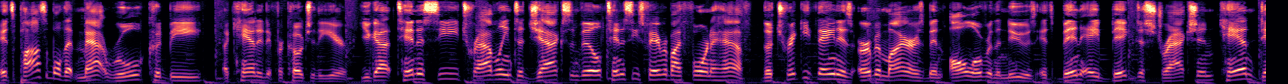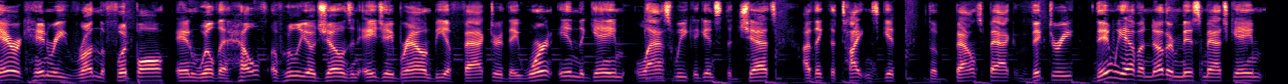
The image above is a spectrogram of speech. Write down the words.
It's possible that Matt Rhule could be a candidate for coach of the year. You got Tennessee traveling to Jacksonville. Tennessee's favored by four and a half. The tricky thing is Urban Meyer has been all over the news. It's been a big distraction. Can Derrick Henry run the football? And will the health of Julio Jones and AJ Brown be a factor? They weren't in the game last week against the Jets. I think the Titans get the bounce back victory. Then we have another mismatch game.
